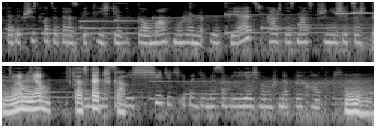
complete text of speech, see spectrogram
Wtedy wszystko, co teraz piekliście w domach, możemy upiec i każdy z nas przyniesie coś dobrego. Niam, niam. Będziemy Ciasteczka. sobie siedzieć i będziemy sobie jeść różne pychotki. Mm.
